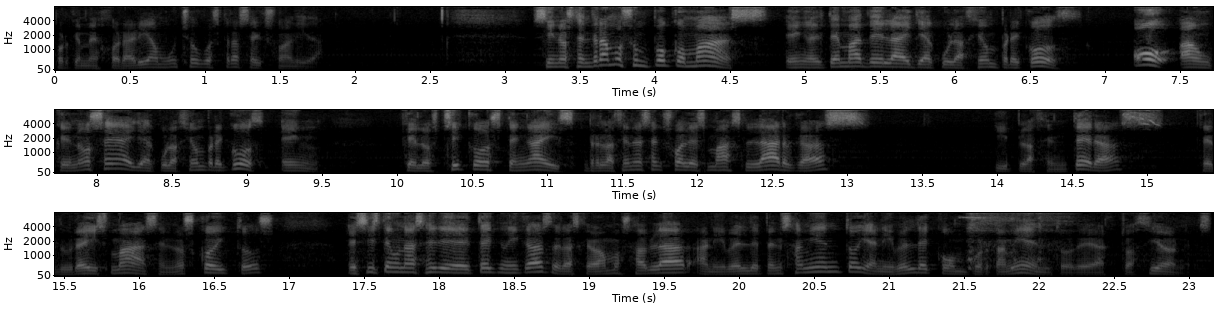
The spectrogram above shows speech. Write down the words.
porque mejoraría mucho vuestra sexualidad. Si nos centramos un poco más en el tema de la eyaculación precoz, o aunque no sea eyaculación precoz, en que los chicos tengáis relaciones sexuales más largas y placenteras, que duréis más en los coitos, existe una serie de técnicas de las que vamos a hablar a nivel de pensamiento y a nivel de comportamiento, de actuaciones.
